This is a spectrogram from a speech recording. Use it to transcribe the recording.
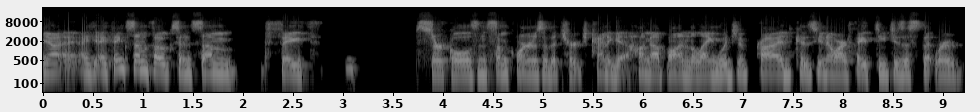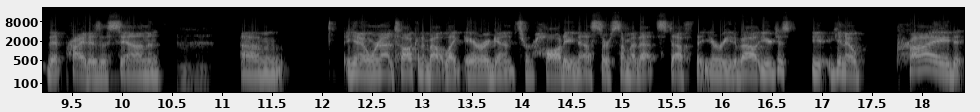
you know, I, I think some folks in some faith circles and some corners of the church kind of get hung up on the language of pride because you know our faith teaches us that we're that pride is a sin and mm-hmm. um, you know, we're not talking about like arrogance or haughtiness or some of that stuff that you read about. You're just, you know, pride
